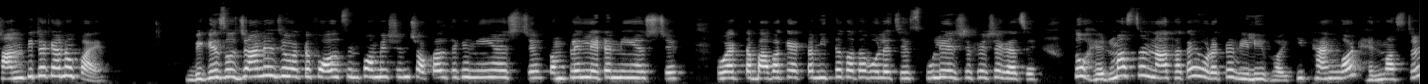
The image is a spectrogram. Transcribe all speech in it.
শান্তিটা কেন পায়? বিকজ ও জানে যে ও একটা ফলস ইনফরমেশন সকাল থেকে নিয়ে এসছে কমপ্লেন লেটার নিয়ে এসছে ও একটা বাবাকে একটা মিথ্যে কথা বলেছে, স্কুলে এসে ফেসে গেছে। তো হেডমাস্টার না থাকায় ওর একটা রিলিভ হয়। কি thank God headmaster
